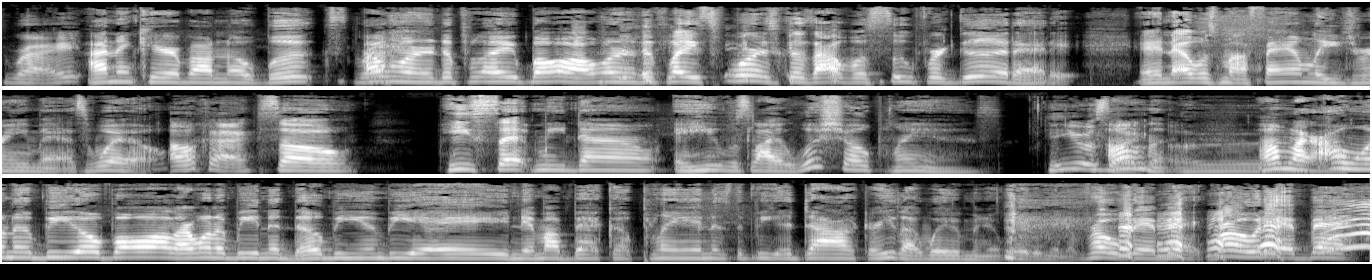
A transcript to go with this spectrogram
right. I didn't care about no books. Right. I wanted to play ball. I wanted to play sports because I was super good at it, and that was my family dream as well. Okay. So he set me down and he was like, "What's your plans?" He was I'm like, like, I'm like, I oh. want to be a baller. I want to be in the WNBA, and then my backup plan is to be a doctor. He's like, wait a minute, wait a minute, roll that back, roll that back.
